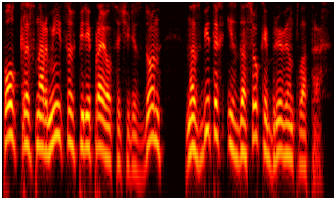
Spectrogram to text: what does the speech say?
полк красноармейцев переправился через Дон на сбитых из досок и бревен плотах.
